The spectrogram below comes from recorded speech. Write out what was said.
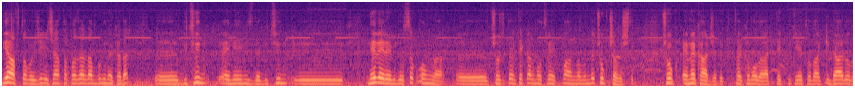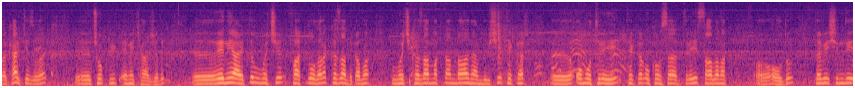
bir hafta boyunca geçen hafta pazardan bugüne kadar bütün emeğimizle, bütün ne verebiliyorsak onunla e, çocukları tekrar motive etme anlamında çok çalıştık. Çok emek harcadık. Takım olarak, teknik heyet olarak, idari olarak, herkes olarak e, çok büyük emek harcadık. E, ve nihayet de bu maçı farklı olarak kazandık. Ama bu maçı kazanmaktan daha önemli bir şey tekrar e, o motiveyi, tekrar o konsantreyi sağlamak e, oldu. Tabii şimdi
